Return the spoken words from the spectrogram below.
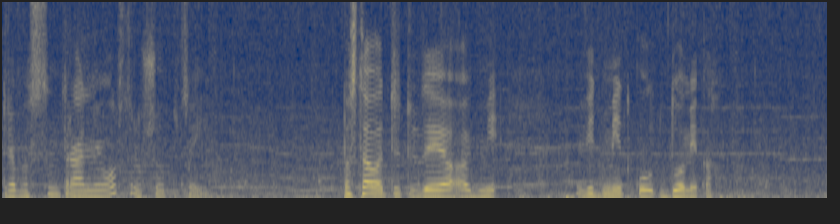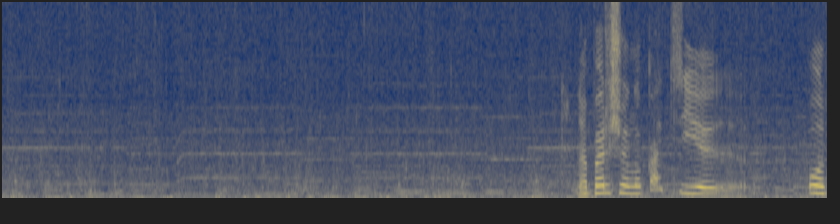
Треба центральний остров, щоб цей. Поставити туди адмі... відмітку доміка. На першій локації е, от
